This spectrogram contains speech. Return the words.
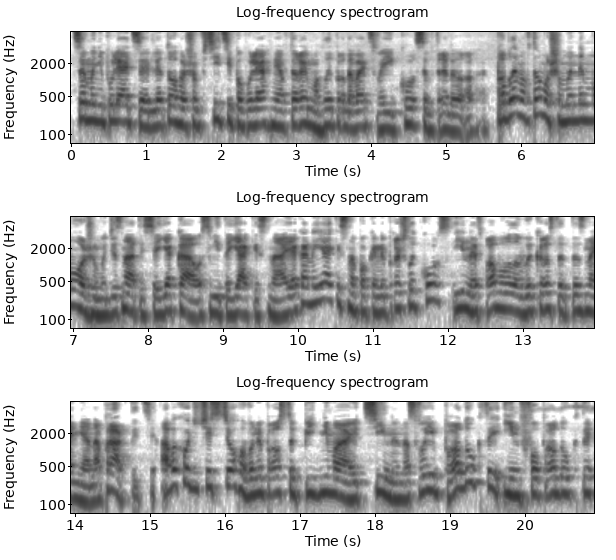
це маніпуляція для того, щоб всі ці популярні автори могли продавати свої курси втридорога. Проблема в тому, що ми не можемо дізнатися, яка освіта якісна, а яка неякісна, поки не пройшли курс і не спробували використати знання на практиці. А виходячи з цього, вони просто піднімають ціни на свої продукти, інфопродукти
